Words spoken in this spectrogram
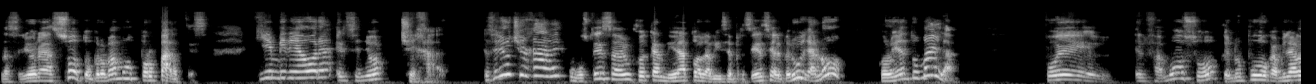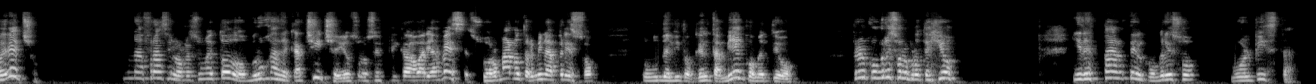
La señora Soto, pero vamos por partes. ¿Quién viene ahora? El señor Chejade. El señor Chejade, como ustedes saben, fue candidato a la vicepresidencia del Perú y ganó con Ollantumala. Fue el famoso que no pudo caminar derecho. Una frase lo resume todo, brujas de cachiche, yo se los he explicado varias veces. Su hermano termina preso por un delito que él también cometió, pero el Congreso lo protegió. Y él es parte del Congreso golpista,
